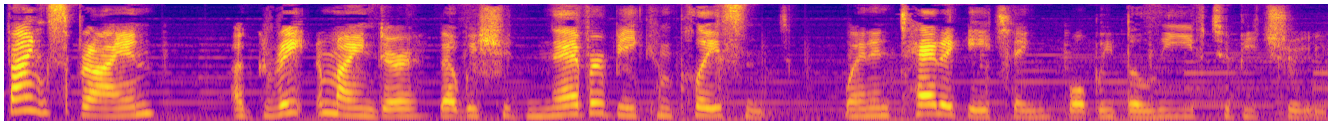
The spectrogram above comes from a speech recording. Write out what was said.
Thanks, Brian. A great reminder that we should never be complacent when interrogating what we believe to be true.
